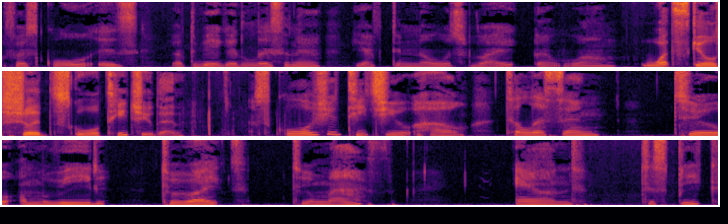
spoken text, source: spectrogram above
for school is you have to be a good listener, you have to know what's right and wrong. What skills should school teach you then? School should teach you how to listen, to um, read, to write, to math, and to speak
